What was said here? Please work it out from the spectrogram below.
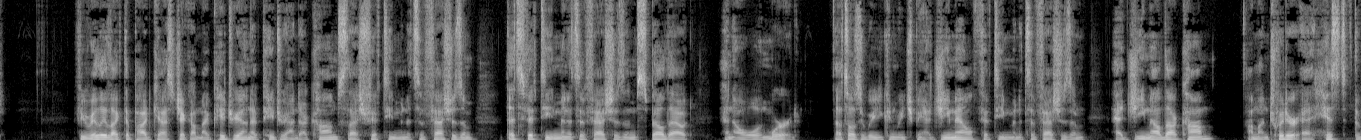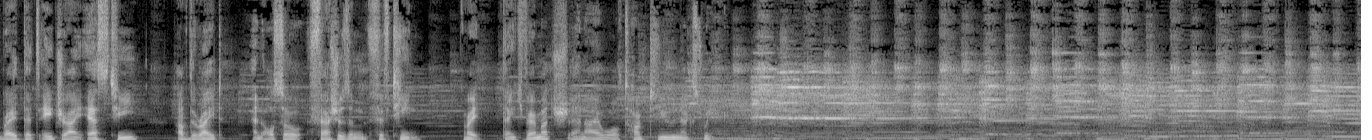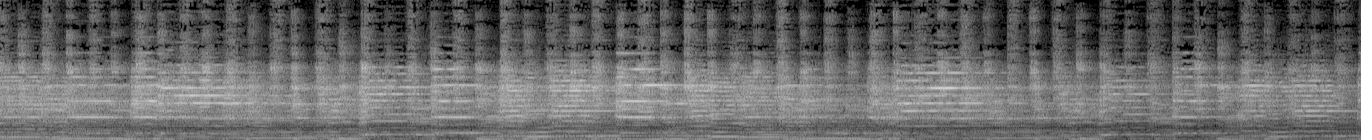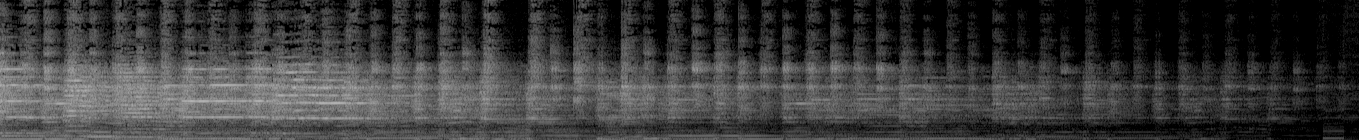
If you really like the podcast, check out my Patreon at patreon.com slash 15 minutes of fascism. That's 15 minutes of fascism spelled out and all in word. That's also where you can reach me at Gmail, 15 minutes of fascism at gmail.com. I'm on Twitter at Hist of the Right, that's H I S T of the Right, and also Fascism15. All right, thank you very much, and I will talk to you next week.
